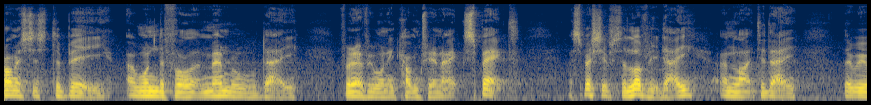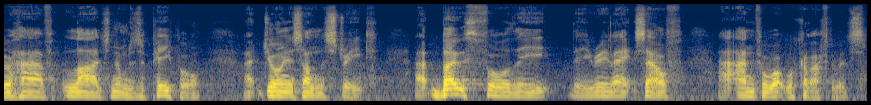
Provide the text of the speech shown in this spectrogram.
promises to be a wonderful and memorable day for everyone in Coventry and I expect, especially if it's a lovely day, unlike today, that we will have large numbers of people uh, join us on the street, uh, both for the, the relay itself uh, and for what will come afterwards.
